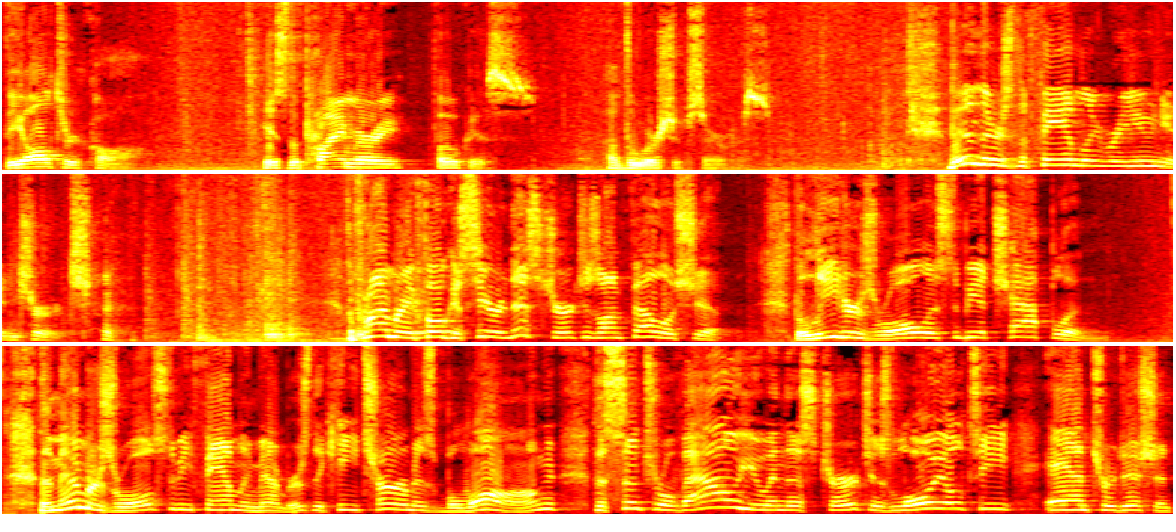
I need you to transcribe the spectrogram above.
the altar call is the primary focus of the worship service. Then there's the family reunion church. the primary focus here in this church is on fellowship. The leader's role is to be a chaplain. The members' roles to be family members. The key term is belong. The central value in this church is loyalty and tradition.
